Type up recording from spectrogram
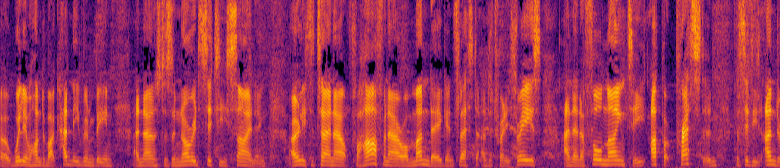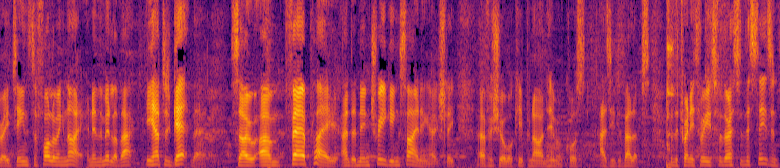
uh, William Hondermarck hadn't even been announced as a Norwich City signing, only to turn out for half an hour on Monday against Leicester under 23s, and then a full 90 up at Preston for City's under 18s the following night. And in the middle of that, he had to get there. So um, fair play and an intriguing signing, actually, uh, for sure. We'll keep an eye on him, of course, as he develops for the 23s for the rest of this season.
